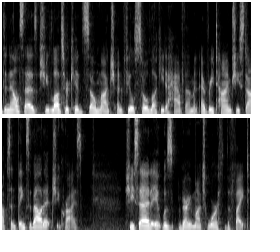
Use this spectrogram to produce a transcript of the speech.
Danelle says she loves her kids so much and feels so lucky to have them. And every time she stops and thinks about it, she cries. She said it was very much worth the fight.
